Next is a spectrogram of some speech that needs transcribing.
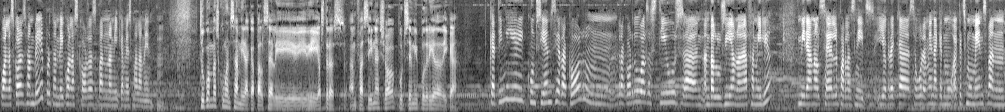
quan les coses van bé, però també quan les coses van una mica més malament. Tu quan vas començar a mirar cap al cel i, i dir, ostres, em fascina això, potser m'hi podria dedicar? Que tingui consciència, record, mm, recordo els estius a Andalusia amb la meva família, mirant el cel per les nits. I jo crec que segurament aquest, aquests moments van,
